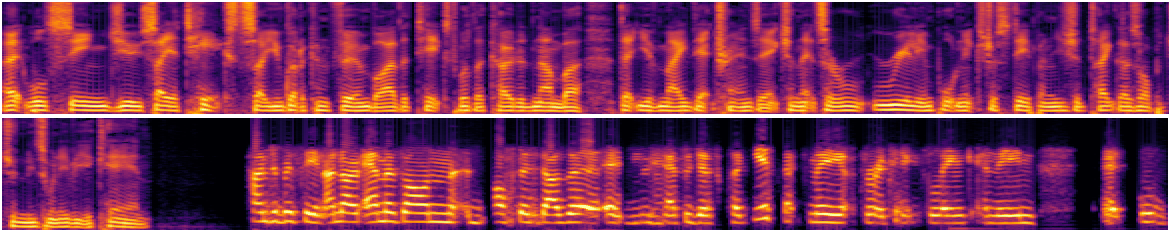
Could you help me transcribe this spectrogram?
it will send you, say, a text. So you've got to confirm via the text with a coded number that you've made that transaction. That's a really important extra step, and you should take those opportunities whenever you can. Hundred percent. I know Amazon often does it. You have to just click yes, that's me through a text link, and then it will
